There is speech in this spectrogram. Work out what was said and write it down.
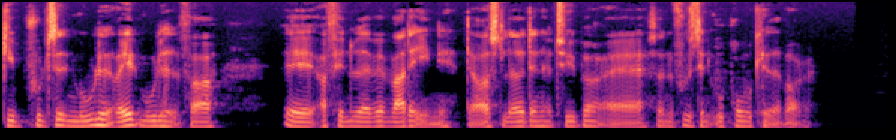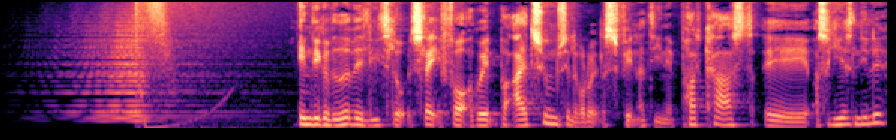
give politiet en mulighed, reel mulighed for øh, at finde ud af, hvem var det egentlig, der også lavede den her typer af sådan fuldstændig uprovokeret vold. Inden vi går videre, vil jeg lige slå et slag for at gå ind på iTunes, eller hvor du ellers finder dine podcast, øh, og så give os en lille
